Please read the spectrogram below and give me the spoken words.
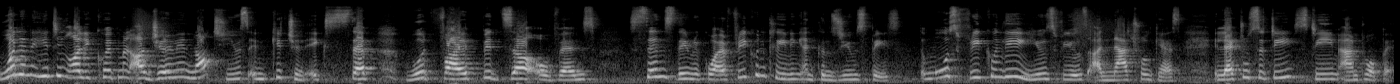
Wood and heating oil equipment are generally not used in kitchen except wood-fired pizza ovens since they require frequent cleaning and consume space. The most frequently used fuels are natural gas, electricity, steam and propane.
